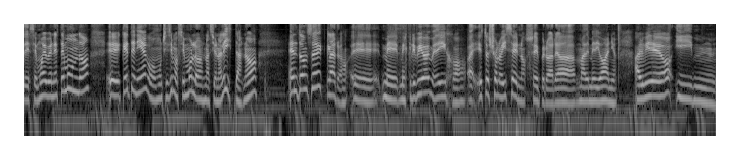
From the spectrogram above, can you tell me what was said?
eh, se mueve en este mundo, eh, que tenía como muchísimos símbolos nacionalistas, ¿no? Entonces, claro, eh, me, me escribió y me dijo, "Ay, esto yo lo hice, no sé, pero hará más de medio año, al video y... mm,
